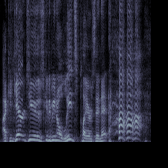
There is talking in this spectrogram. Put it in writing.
I can guarantee you there's going to be no Leeds players in it.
